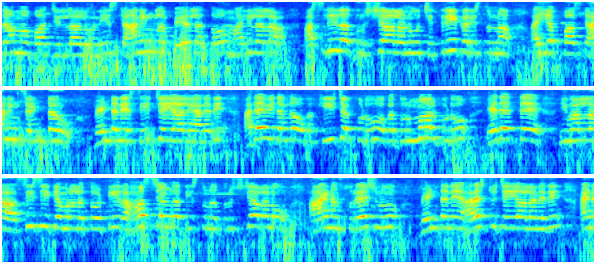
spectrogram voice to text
నిజామాబాద్ జిల్లాలోని స్కానింగ్ల పేర్లతో మహిళల అశ్లీల దృశ్యాలను చిత్రీకరిస్తున్న అయ్యప్ప స్కానింగ్ సెంటరు. వెంటనే సీజ్ చేయాలి అనేది. అదేవిధంగా ఒక కీచకుడు ఒక దుర్మార్గుడు ఏదైతే ఇవాళ సీసీ కెమెరాలతోటి రహస్యంగా తీస్తున్న దృశ్యాలను ఆయన సురేష్ను వెంటనే అరెస్టు చేయాలనేది ఆయన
